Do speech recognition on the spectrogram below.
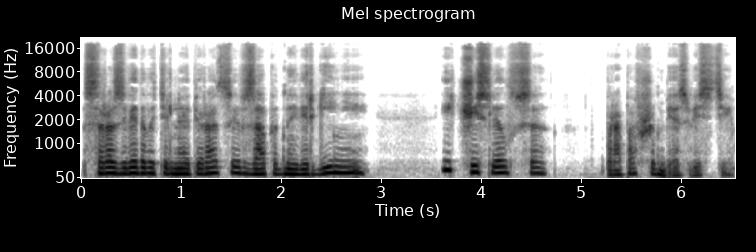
с разведывательной операции в Западной Виргинии и числился пропавшим без вести.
